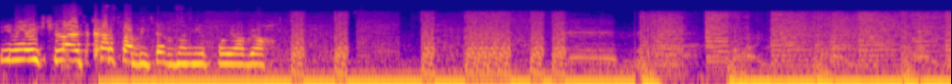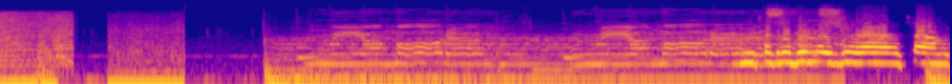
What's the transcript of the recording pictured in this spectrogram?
I mieliście nawet karta bitewna nie pojawia. My tak robimy, że ten.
